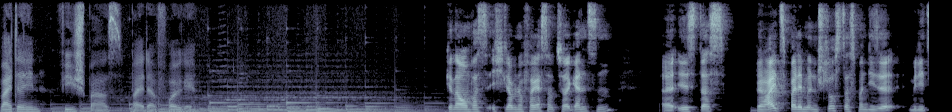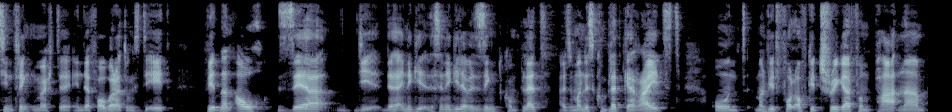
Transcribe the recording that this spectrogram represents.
weiterhin viel Spaß bei der Folge. Genau, und was ich glaube noch vergessen habe zu ergänzen, äh, ist, dass bereits bei dem Entschluss, dass man diese Medizin trinken möchte, in der Vorbereitungsdiät, wird dann auch sehr, die, der Energie, das Energielevel sinkt komplett. Also man ist komplett gereizt und man wird voll oft getriggert vom Partner.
